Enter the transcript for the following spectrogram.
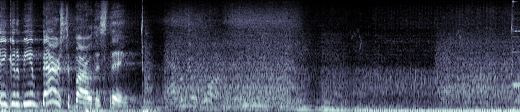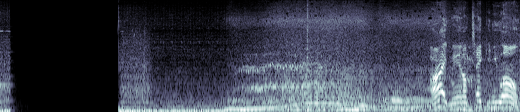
Ain't gonna be embarrassed to borrow this thing. All right, man, I'm taking you home.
